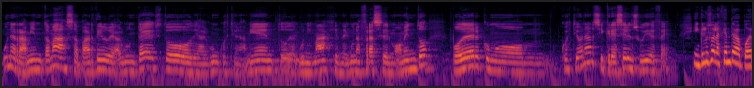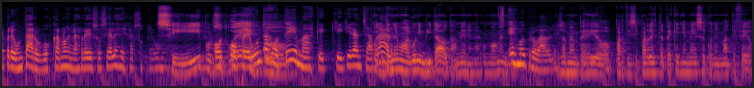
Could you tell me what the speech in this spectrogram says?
una herramienta más a partir de algún texto, de algún cuestionamiento, de alguna imagen, de alguna frase del momento, poder como mm, cuestionarse y crecer en su vida de fe. Incluso la gente va a poder preguntar, buscarnos en las redes sociales, dejar sus preguntas. Sí, por o, supuesto. o preguntas o temas que, que quieran Bueno, y charlar. tendremos algún invitado también en algún momento. Es muy probable. Ya me han pedido participar de esta pequeña mesa con el mate feo.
